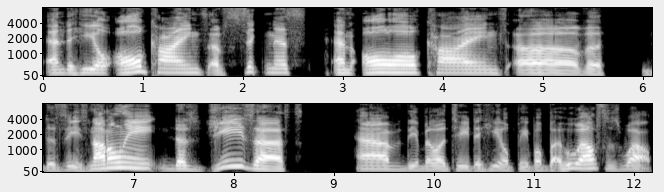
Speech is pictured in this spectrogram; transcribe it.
and to heal all kinds of sickness and all kinds of disease. Not only does Jesus have the ability to heal people, but who else as well?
